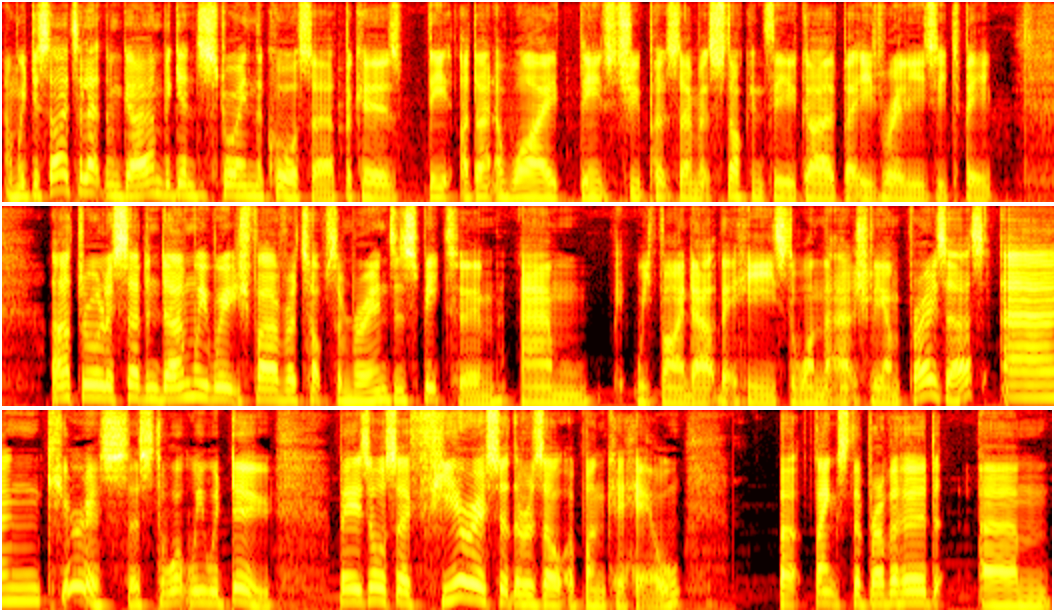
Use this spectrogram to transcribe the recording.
And we decide to let them go and begin destroying the Courser because the, I don't know why the Institute puts so much stock into these guys, but he's really easy to beat. After all is said and done, we reach Father atop some ruins and speak to him, and we find out that he's the one that actually unfroze us, and curious as to what we would do. But he's also furious at the result of Bunker Hill. But thanks to the Brotherhood, um,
